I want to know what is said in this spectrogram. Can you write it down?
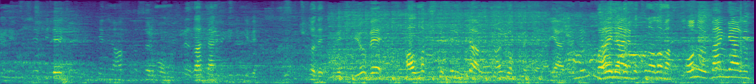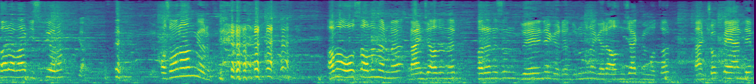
önemlisi. Bir de kendine has tasarım olması ve zaten dediğim gibi 300 adet üretiliyor ve almak isteseniz bile artık yok mesela. Yani parayla Yani- da satın alamazsınız. Onur ben geldim para var istiyorum. Ya. O zaman almıyorum. Ama olsa alınır mı? Bence alınır. Paranızın değerine göre, durumuna göre alınacak bir motor. Ben çok beğendim.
